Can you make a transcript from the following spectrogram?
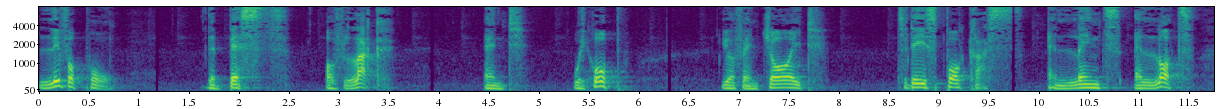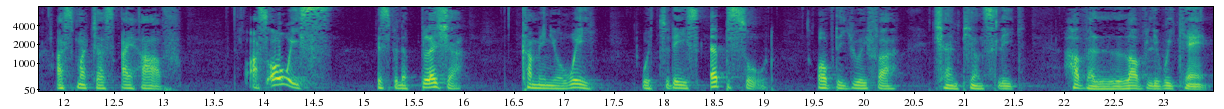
Liverpool the best of luck. And we hope you have enjoyed today's podcast and learned a lot as much as I have. As always, it's been a pleasure coming your way with today's episode of the UEFA Champions League. Have a lovely weekend.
